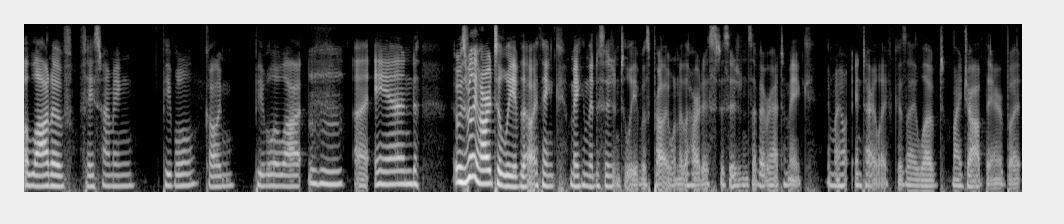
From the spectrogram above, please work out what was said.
a lot of FaceTiming people, calling people a lot, Mm-hmm. uh, and it was really hard to leave. Though I think making the decision to leave was probably one of the hardest decisions I've ever had to make in my entire life because I loved my job there, but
